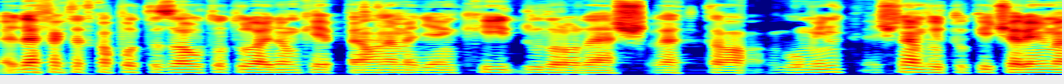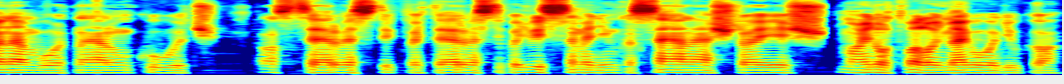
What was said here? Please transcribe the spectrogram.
lefektet kapott az autó tulajdonképpen, hanem egy ilyen kidudolodás lett a gumin, és nem tudtuk kicserélni, mert nem volt nálunk kulcs. Azt szerveztük, vagy terveztük, hogy visszamegyünk a szállásra, és majd ott valahogy megoldjuk a,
